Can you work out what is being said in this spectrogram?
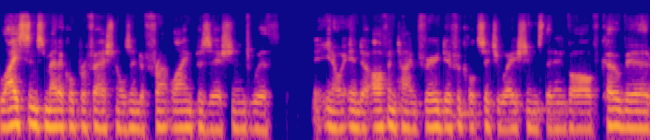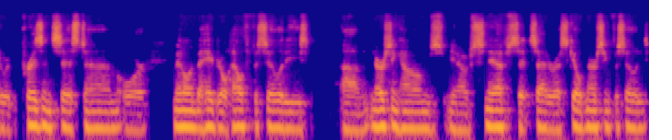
licensed medical professionals into frontline positions with you know, into oftentimes very difficult situations that involve COVID or the prison system or mental and behavioral health facilities, um, nursing homes, you know, SNFs, et cetera, skilled nursing facilities.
